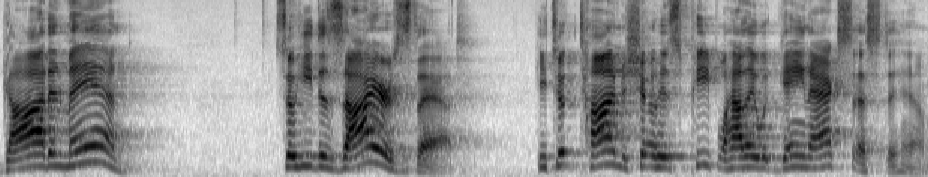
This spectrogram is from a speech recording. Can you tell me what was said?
God and man. So he desires that. He took time to show his people how they would gain access to him.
